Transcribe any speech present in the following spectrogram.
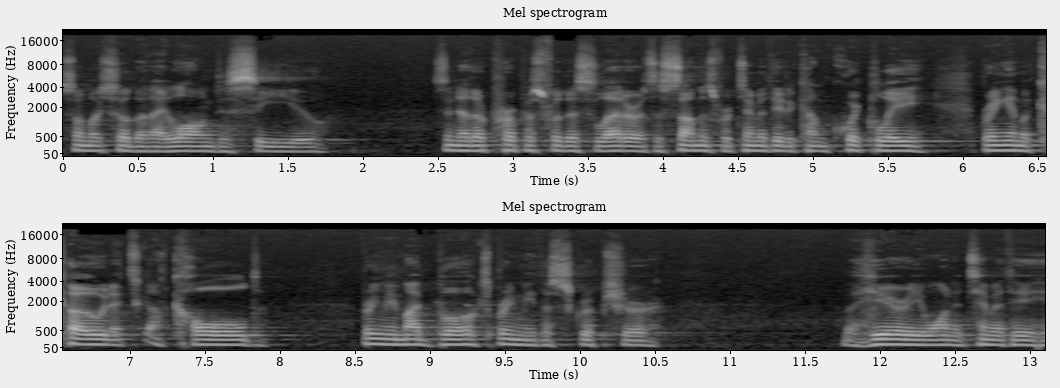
so much so that I long to see you. It's another purpose for this letter. It's a summons for Timothy to come quickly, bring him a coat, a cold, bring me my books, bring me the scripture. But here he wanted Timothy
